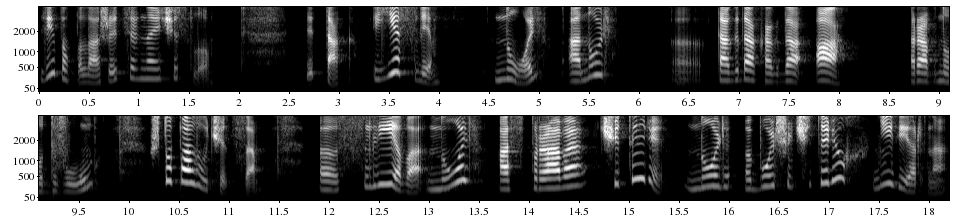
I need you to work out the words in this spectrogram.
либо положительное число. Итак, если 0, а 0 э, тогда, когда а равно 2, что получится? Э, слева 0, а справа 4. 0 больше 4? Неверно.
